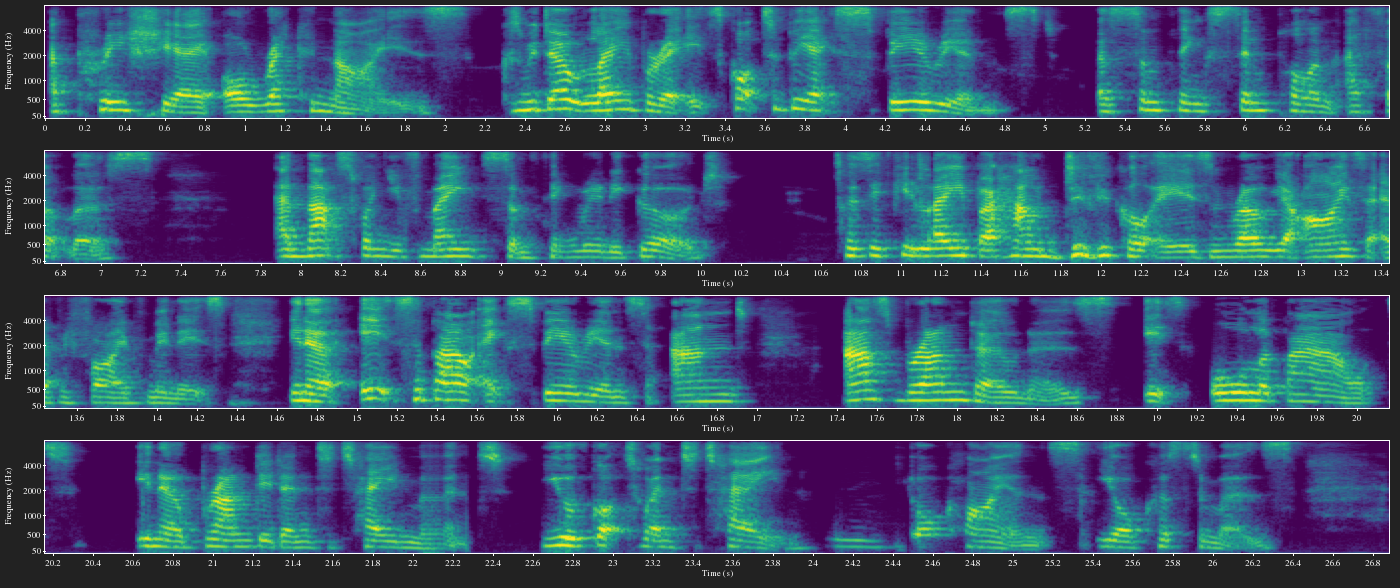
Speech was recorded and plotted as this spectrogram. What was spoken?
appreciate or recognize because we don't labor it. It's got to be experienced as something simple and effortless. And that's when you've made something really good. Because if you labor how difficult it is and roll your eyes at every five minutes. You know it's about experience. And as brand owners it's all about you know branded entertainment. You've got to entertain mm. your clients your customers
